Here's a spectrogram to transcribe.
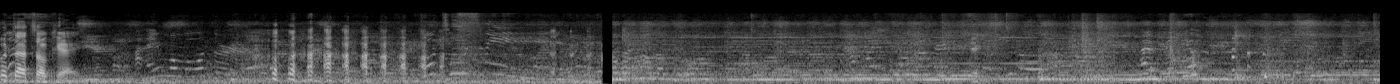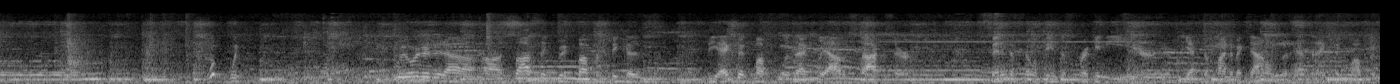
but that's okay. I'm a mother. Don't tease me. I'm with you. we, we ordered a, a sausage McMuffin because the egg McMuffin was actually out of stock there. Been in the Philippines a freaking year and have yet to find a McDonald's that has an egg McMuffin.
